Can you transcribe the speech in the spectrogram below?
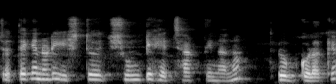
ಜೊತೆಗೆ ನೋಡಿ ಇಷ್ಟು ಶುಂಠಿ ಹೆಚ್ಚಾಕ್ತೀನಿ ನಾನು ರುಬ್ಕೊಳಕ್ಕೆ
